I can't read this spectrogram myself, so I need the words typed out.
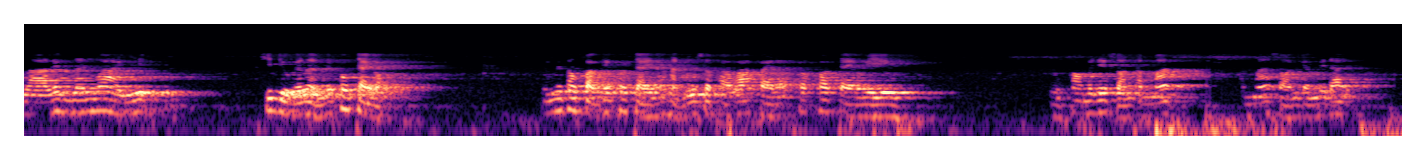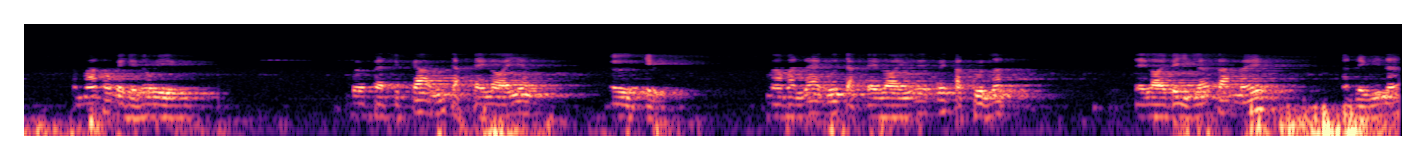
ำราเล่มนั้นว่าอย่างนี้คิดอยู่กันเลยไม่เข้าใจหรอก ไม่ต้องฟังให้เข้าใจนะหัดรู้สภาวะไปแล้วก็เข้าใจเอาเองหลวงพ่อไม่ได้สอนธรรมะธรรมะสอนกันไม่ได้ธรรมะต้องไปเห็นเอาเอง เบอร์แปดสิบเก้ารู้จักใจลอยยังเออเก่งมาวันแรกรู้จักใจลอยก็ไม่ขาดทุนแล้วใจลอยไปอีกแล้วทราบไหมอันอย่างนี้นะ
